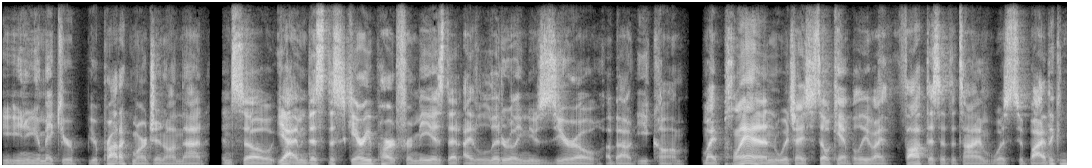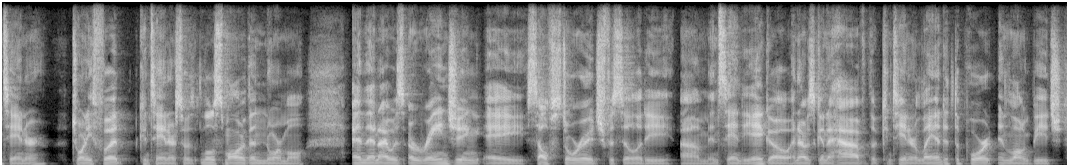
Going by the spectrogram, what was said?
you know you make your your product margin on that. And so yeah, I mean this the scary part for me is that I literally knew zero about ecom. My plan, which I still can't believe I thought this at the time, was to buy the container, 20 foot container, so it's a little smaller than normal. And then I was arranging a self storage facility um, in San Diego, and I was going to have the container land at the port in Long Beach,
